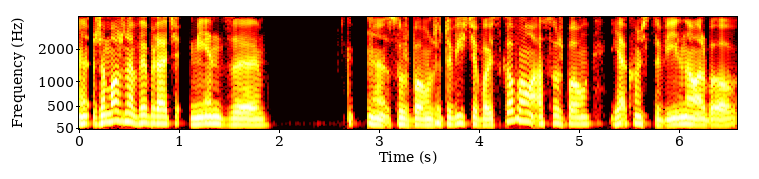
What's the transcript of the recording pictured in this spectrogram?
e, że można wybrać między e, służbą rzeczywiście wojskową, a służbą jakąś cywilną albo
